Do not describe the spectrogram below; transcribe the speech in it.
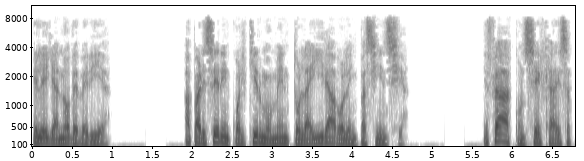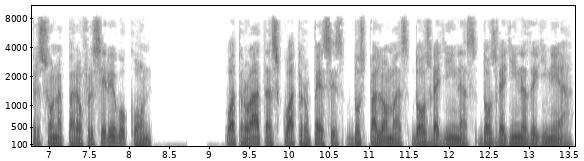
Él ella no debería aparecer en cualquier momento la ira o la impaciencia. Efa aconseja a esa persona para ofrecer ego con cuatro atas, cuatro peces, dos palomas, dos gallinas, dos gallinas de Guinea,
